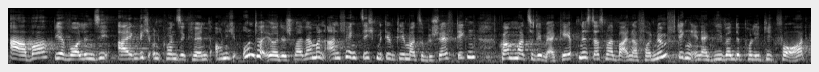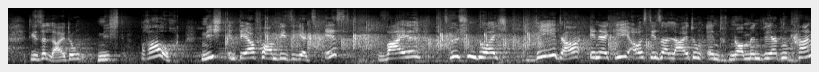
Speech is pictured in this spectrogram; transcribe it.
Aber wir wollen sie eigentlich und konsequent auch nicht unterirdisch. Weil, wenn man anfängt, sich mit dem Thema zu beschäftigen, kommt man zu dem Ergebnis, dass man bei einer vernünftigen Energiewendepolitik vor Ort diese Leitung nicht braucht. Nicht in der Form, wie sie jetzt ist, weil zwischendurch weder Energie aus dieser Leitung entnommen werden kann,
